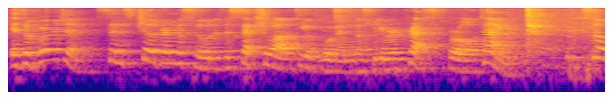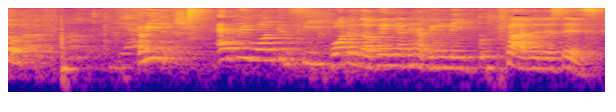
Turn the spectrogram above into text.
is a virgin, since children must know that the sexuality of women must be repressed for all time. So, I mean, everyone can see what a loving and heavenly father this is.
